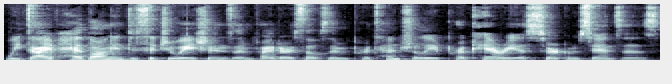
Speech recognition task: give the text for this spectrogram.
we dive headlong into situations and find ourselves in potentially precarious circumstances.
